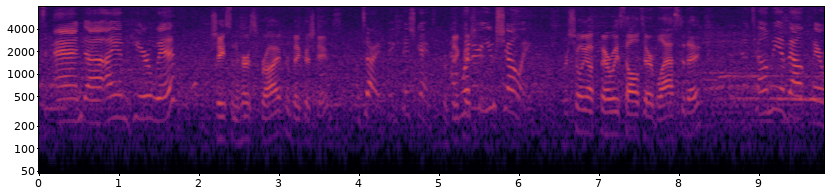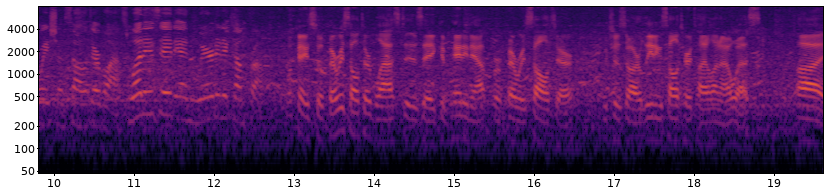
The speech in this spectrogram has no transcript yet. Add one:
Games, and uh, I am here with. Jason Hurst Frye from Big Fish Games. I'm sorry, Big Fish Games. For and Big what are Games. you showing? We're showing off Fairway Solitaire Blast today. Now tell me about Fairway Solitaire Blast. What is it, and where did it come from? Okay, so Fairway Solitaire Blast is a companion app for Fairway Solitaire, which is our leading solitaire title on iOS. Uh,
